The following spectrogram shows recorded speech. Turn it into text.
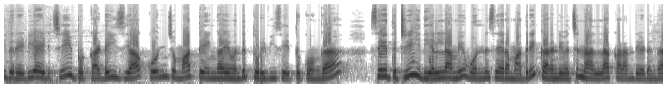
இது ரெடி ஆயிடுச்சு. இப்போ கடைசியாக கொஞ்சமாக தேங்காயை வந்து துருவி சேர்த்துக்கோங்க. சேர்த்துட்டு இது எல்லாமே ஒன்று சேர மாதிரி கரண்டி வச்சு நல்லா கலந்துடுங்க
